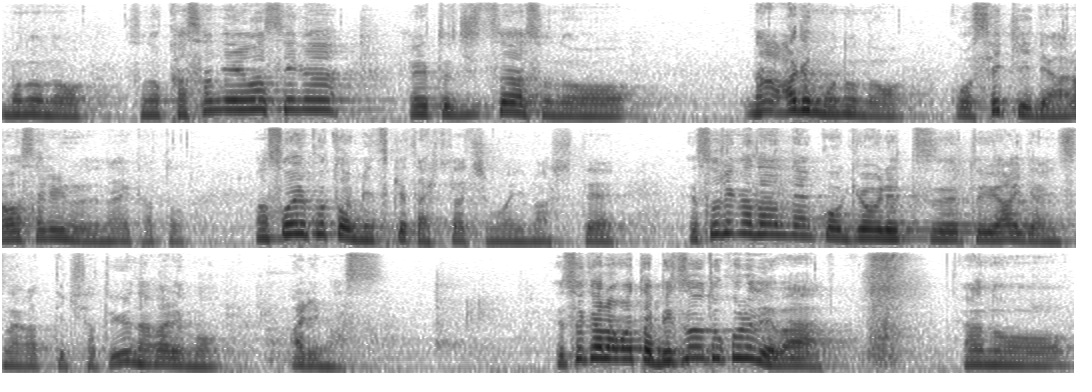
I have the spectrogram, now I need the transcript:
もののその重ね合わせが、えー、と実はそのなあるもののこう積で表されるのではないかと、まあ、そういうことを見つけた人たちもいましてそれがだんだんこう行列というアイデアにつながってきたという流れもあります。それからまた別のところではあの、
